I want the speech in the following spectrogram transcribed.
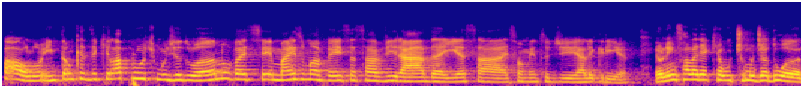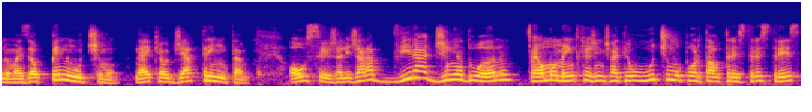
Paulo, então quer dizer que lá pro último dia do ano vai ser mais uma vez essa virada e essa, esse momento de alegria? Eu nem falaria que é o último dia do ano, mas é o penúltimo, né? Que é o dia 30. Ou seja, ali já na viradinha do ano é o momento que a gente vai ter o último portal 333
